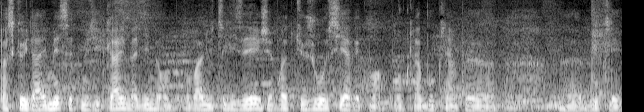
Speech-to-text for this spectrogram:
parce qu'il a aimé cette musique-là. Il m'a dit, mais on, on va l'utiliser et j'aimerais que tu joues aussi avec moi. Donc la boucle est un peu bouclée.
